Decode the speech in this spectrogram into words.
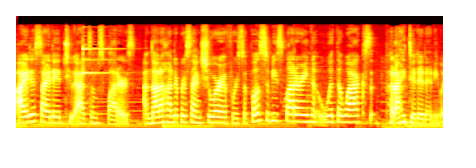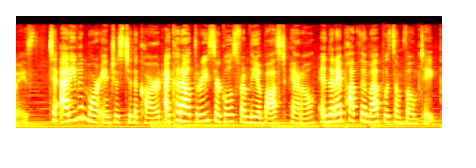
I decided to add some splatters. I'm not 100% sure if we're supposed to be splattering with the wax, but I did it anyways. To add even more interest to the card, I cut out three circles from the embossed panel, and then I popped them up with some foam tape.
